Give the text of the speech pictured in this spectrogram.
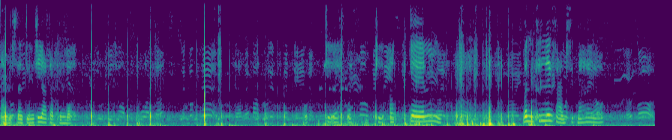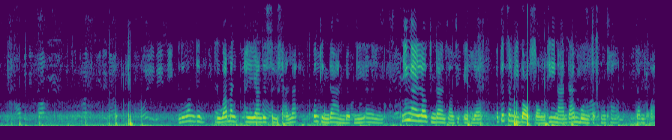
อ่าวหรือเซนซิลไม่ใช่ยาสระผมบอกโอเค โอเคอักเกนมันขึ้นเลขสามสิบมาให้แล้วหรือว่ามันจะหรือว่ามันพยายามจะสื่อสารว่าคุณถึงด่านแบบนี้อะไรอย่างนี้นี่ไงเราถึงด่าน 31 แล้วแล้วก็จะมีบอกสองที่นะ ด้านบนกับข้างๆด้านขวา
